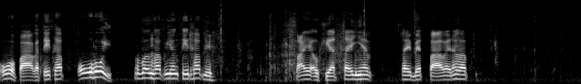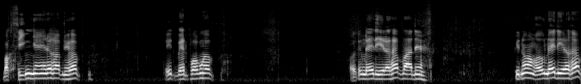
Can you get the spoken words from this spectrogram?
โอ้ปลากระติดครับ โอ้ยมาเบิ่งครับยังติดครับนี่ใส่เอาเขียดใส่เงี้ยใส่เบ็ดปลาไปนะครับ บักสิงไงนะครับนี่ครับติดเบ็ดผมครับเอาจังได้ดีแล้วครับบาดนี้พี่น้องเอาจังได้ดีแล้วครับ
